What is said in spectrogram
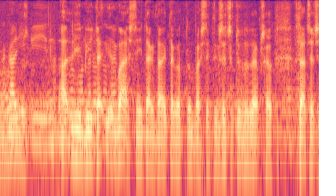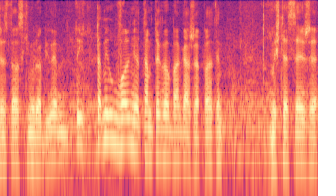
Tak, alibi, alibi nowonarodzonego. właśnie i tak dalej, tego, to właśnie tych rzeczy, które na przykład w Teatrze Częstochowskim robiłem, to, i to mnie uwolni od tamtego bagaża. Poza tym Myślę sobie, że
